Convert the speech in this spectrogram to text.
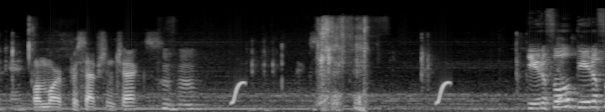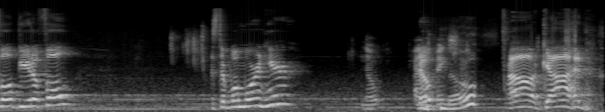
okay. One more perception checks. Mm-hmm. Beautiful, beautiful, beautiful. Is there one more in here? Nope. I Nope. don't think so. No? Oh God.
